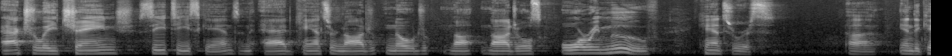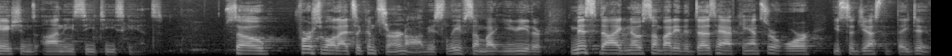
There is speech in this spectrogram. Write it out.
actually change CT scans and add cancer nod nod nodules or remove cancerous uh, indications on these CT scans. So, first of all, that's a concern, obviously. If somebody, you either misdiagnose somebody that does have cancer or you suggest that they do.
